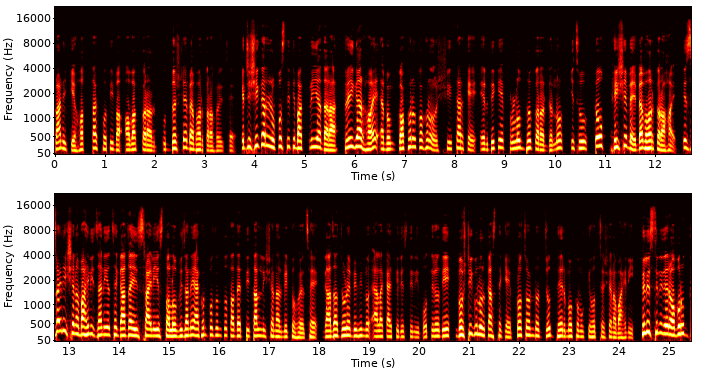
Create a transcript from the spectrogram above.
প্রাণীকে হত্যা, ক্ষতি বা অবাক করার উদ্দেশ্যে ব্যবহার করা হয়েছে। এটি শিকারের উপস্থিতি বা ক্রিয়া দ্বারা ট্রিগার হয় এবং কখনো কখনো শিকারকে এর দিকে প্রলুব্ধ করার জন্য কিছু টোপ হিসেবে ব্যবহার করা করা হয়। ইসরায়েলি সেনাবাহিনী জানিয়েছে, গাজায় ইসরায়েলি স্থল অভিযানে এখন পর্যন্ত তাদের তেতাল্লিশ সেনার মৃত্যু হয়েছে। গাজা জুড়ে বিভিন্ন এলাকায় ফিলিস্তিনি প্রতিরোধী গোষ্ঠীগুলোর কাছ থেকে প্রচণ্ড যুদ্ধের মুখোমুখি হচ্ছে সেনাবাহিনী। ফিলিস্তিনিদের অবরুদ্ধ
